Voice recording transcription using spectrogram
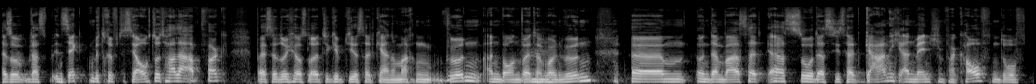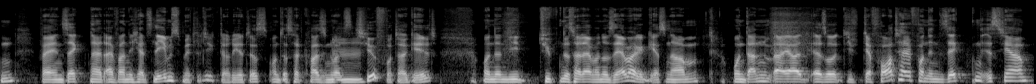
also was Insekten betrifft, ist ja auch totaler Abfuck, weil es ja durchaus Leute gibt, die das halt gerne machen würden, anbauen weiter mhm. wollen würden. Ähm, und dann war es halt erst so, dass sie es halt gar nicht an Menschen verkaufen durften, weil Insekten halt einfach nicht als Lebensmittel deklariert ist und das halt quasi nur mhm. als Tierfutter gilt. Und dann die Typen das halt einfach nur selber gegessen haben. Und dann war ja, also die, der Vorteil von Insekten ist ja,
